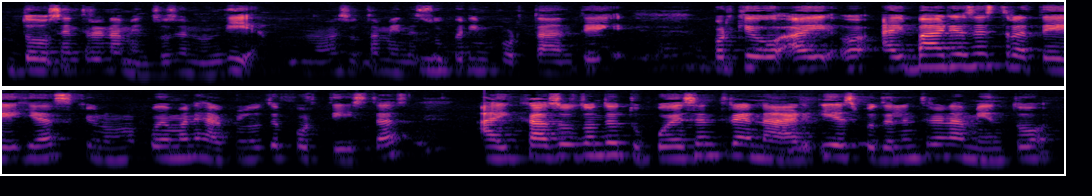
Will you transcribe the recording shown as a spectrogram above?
dos entrenamientos en un día. ¿no? Eso también es súper importante porque hay, hay varias estrategias que uno puede manejar con los deportistas. Hay casos donde tú puedes entrenar y después del entrenamiento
